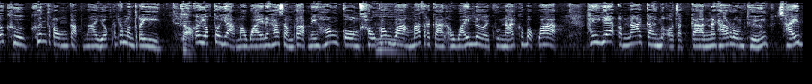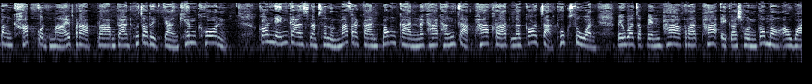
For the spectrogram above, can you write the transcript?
ก็คือขึ้นตรงกับนายกรัฐมนตรี ครับก็ยกตัวอย่างมาไว้นะคะสำหรับในฮ่องกงเขาก็วางมาตรการเอาไว้เลยคุณนัทเขาบอกว่า ให้แยกอำนาจการเมืองออกจากกันนะคะ รวมถึงใช้บังคับกฎหมายปราบปรามการทุจริตอย่างเข้มข้น ก็เน้นการสนับสนุนมาตรการป้องกันนะคะ ทั้งจากภาครัฐและก็จากทุกส่วน ไม่ว่าจะเป็นภาครัฐภาคเอกชนก็มองเอาไว้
